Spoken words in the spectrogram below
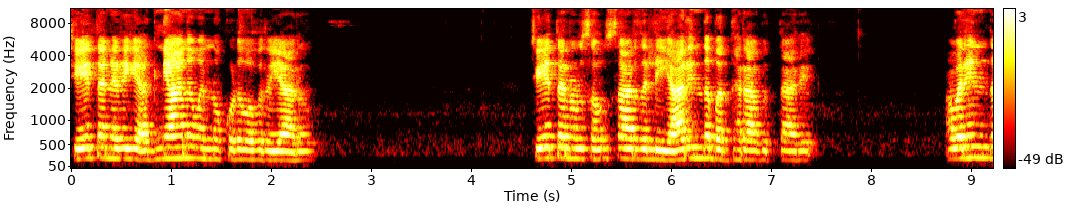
ಚೇತನರಿಗೆ ಅಜ್ಞಾನವನ್ನು ಕೊಡುವವರು ಯಾರು? ಚೇತನರು ಸಂಸಾರದಲ್ಲಿ ಯಾರಿಂದ ಬದ್ಧರಾಗುತ್ತಾರೆ? ಅವರಿಂದ,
